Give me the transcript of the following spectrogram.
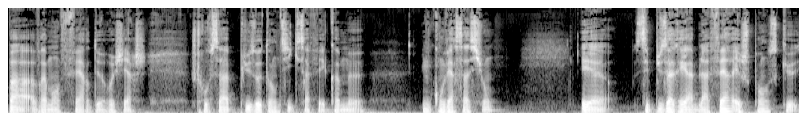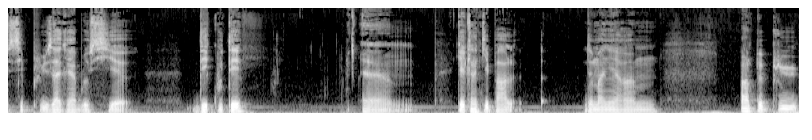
pas vraiment faire de recherche. Je trouve ça plus authentique, ça fait comme euh, une conversation. Et euh, c'est plus agréable à faire et je pense que c'est plus agréable aussi euh, d'écouter quelqu'un qui parle de manière un peu plus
